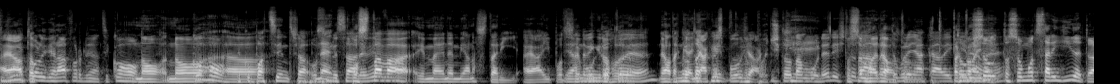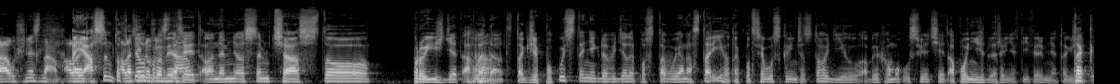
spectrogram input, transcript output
A já to... kolik hrál v ordinaci? Koho? No, no, Koho? eh, Jako pacient třeba 89? Ne, postava jménem Jan Starý a já ji Já potřebuji nevím, kdo to dohledat. je. No, tak no, tak nějaký mi- spolužák. no, To tam bude, když To to, jsem dáme, hledal, to bude to- nějaká to, to jsou, to jsou moc starý díly, to já už neznám. Ale, a já jsem to ale chtěl prověřit, znám. ale neměl jsem čas to projíždět a hledat. Takže pokud jste někdo viděli postavu Jana Starýho, tak potřebuji screenshot z toho dílu, abych ho mohl usvědčit a ponížit veřejně v té firmě. Takže Tak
